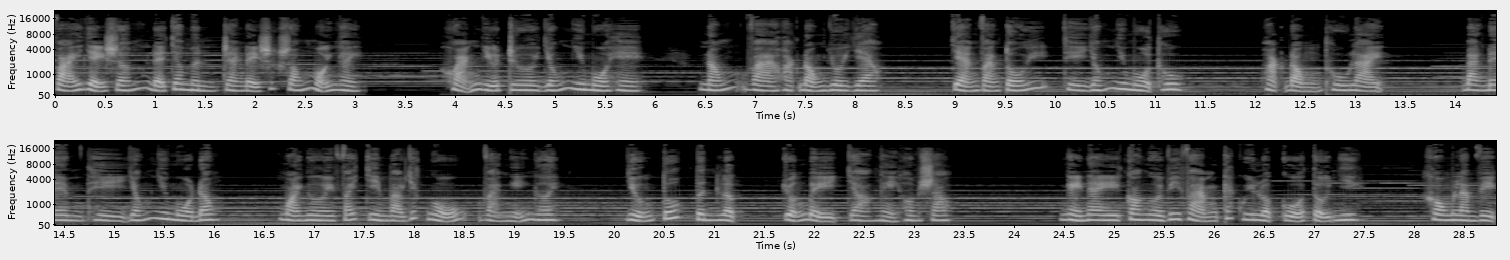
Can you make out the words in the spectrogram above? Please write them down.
phải dậy sớm để cho mình tràn đầy sức sống mỗi ngày khoảng giữa trưa giống như mùa hè, nóng và hoạt động dồi dào. Chạng vạn tối thì giống như mùa thu, hoạt động thu lại. Ban đêm thì giống như mùa đông, mọi người phải chìm vào giấc ngủ và nghỉ ngơi, dưỡng tốt tinh lực, chuẩn bị cho ngày hôm sau. Ngày nay con người vi phạm các quy luật của tự nhiên, không làm việc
